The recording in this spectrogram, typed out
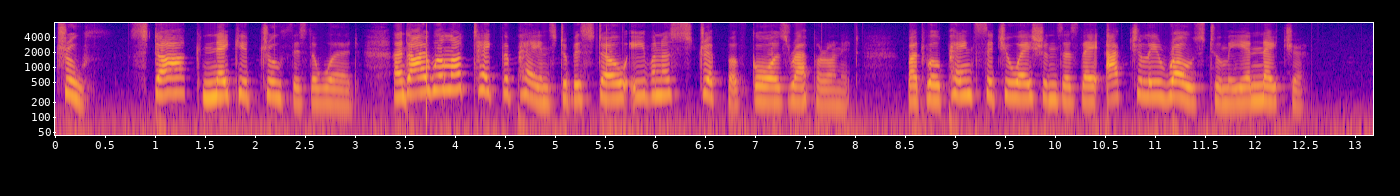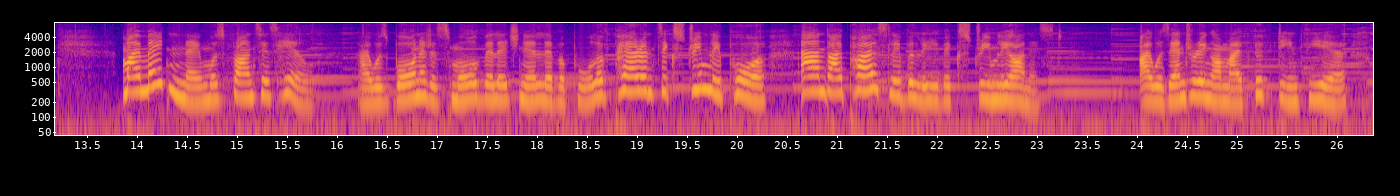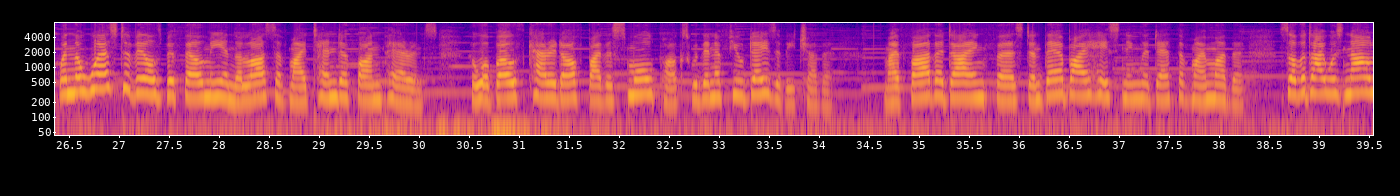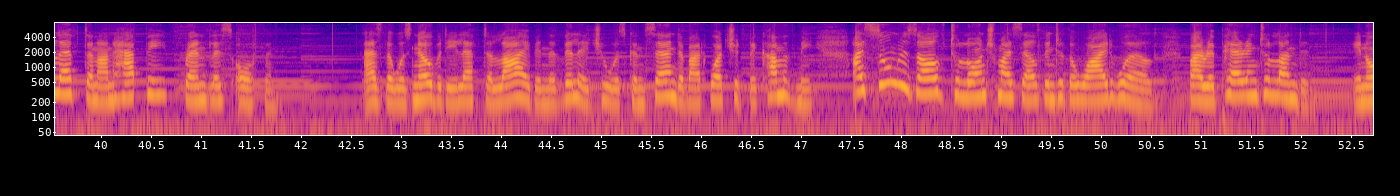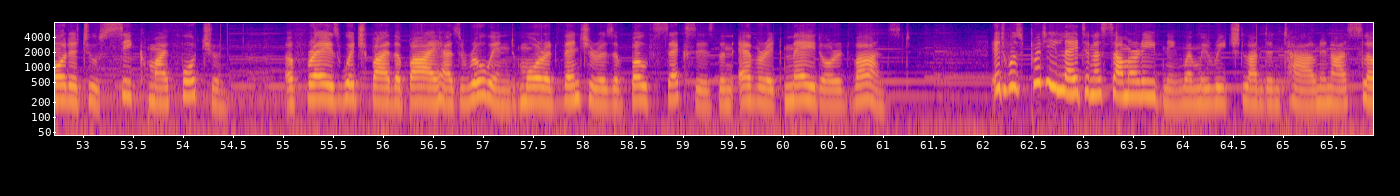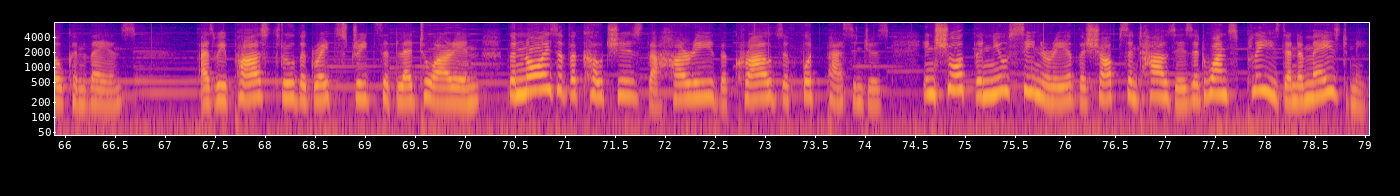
Truth Stark, naked truth is the word, and I will not take the pains to bestow even a strip of gauze wrapper on it, but will paint situations as they actually rose to me in nature. My maiden name was Frances Hill. I was born at a small village near Liverpool of parents extremely poor and, I piously believe, extremely honest. I was entering on my fifteenth year when the worst of ills befell me in the loss of my tender, fond parents, who were both carried off by the smallpox within a few days of each other, my father dying first and thereby hastening the death of my mother, so that I was now left an unhappy, friendless orphan. As there was nobody left alive in the village who was concerned about what should become of me, I soon resolved to launch myself into the wide world by repairing to London in order to seek my fortune a phrase which, by the by, has ruined more adventurers of both sexes than ever it made or advanced. It was pretty late in a summer evening when we reached London town in our slow conveyance. As we passed through the great streets that led to our inn, the noise of the coaches, the hurry, the crowds of foot passengers, in short, the new scenery of the shops and houses, at once pleased and amazed me.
